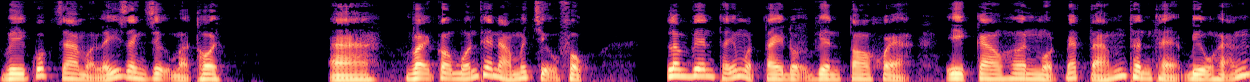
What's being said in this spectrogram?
vì quốc gia mà lấy danh dự mà thôi. À vậy cậu muốn thế nào mới chịu phục? Lâm viên thấy một tay đội viên to khỏe, y cao hơn một m tám, thân thể biêu hãn.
